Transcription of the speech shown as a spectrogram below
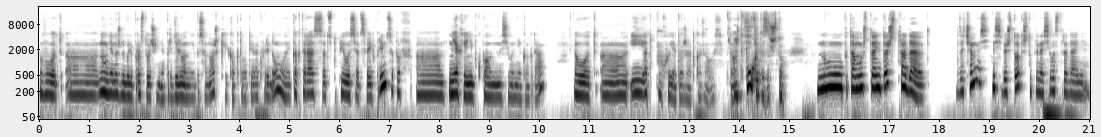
Вот. А, ну, мне нужны были просто очень определенные босоножки, как-то вот я так придумала. И как-то раз отступилась от своих принципов. А, мех я не покупала, не носила никогда. Вот. А, и от пуха я тоже отказалась. От пуха-то за что? Ну, потому что они тоже страдают. Зачем носить на себе что-то, что приносило страдания?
